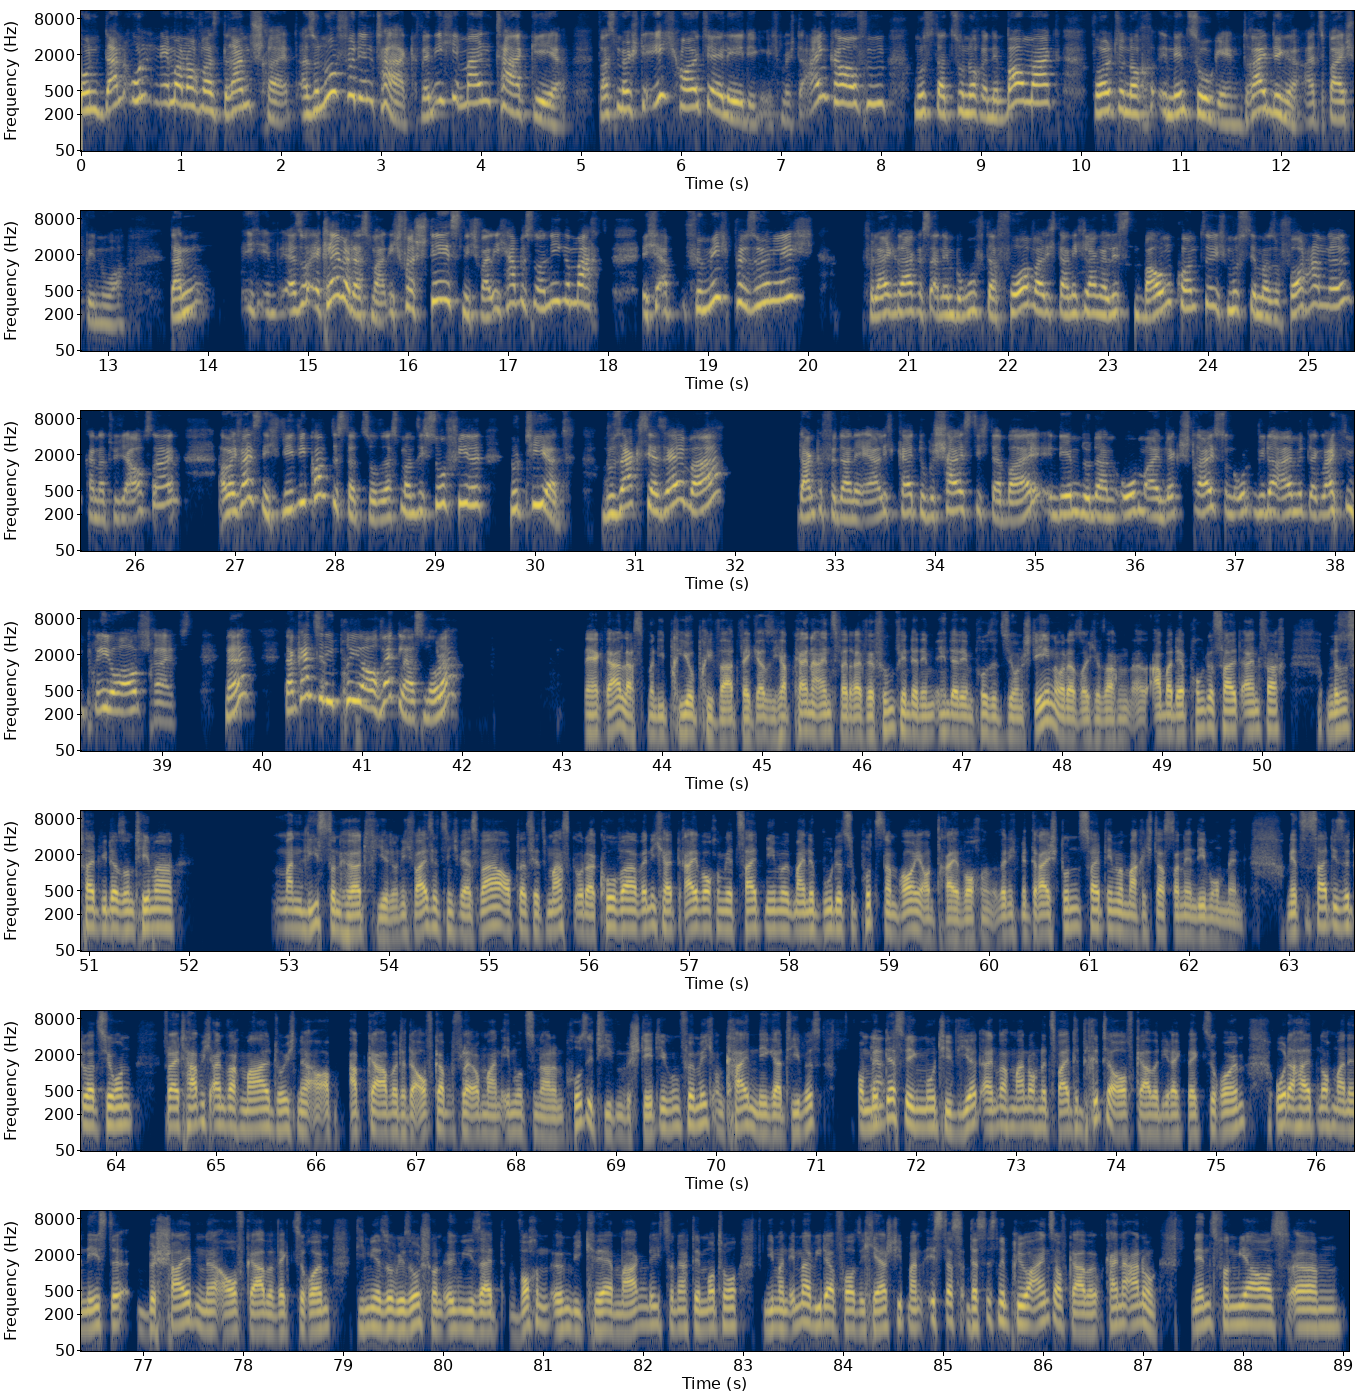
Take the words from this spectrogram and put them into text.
und dann unten immer noch was dran schreibt, also nur für den Tag, wenn ich in meinen Tag gehe, was möchte ich heute erledigen? Ich möchte einkaufen, muss dazu noch in den Baumarkt, wollte noch in den Zoo gehen. Drei Dinge als Beispiel nur. Dann ich, also erklär mir das mal. Ich verstehe es nicht, weil ich habe es noch nie gemacht. Ich habe für mich persönlich Vielleicht lag es an dem Beruf davor, weil ich da nicht lange Listen bauen konnte. Ich musste immer sofort handeln, kann natürlich auch sein. Aber ich weiß nicht, wie, wie kommt es dazu, dass man sich so viel notiert? Du sagst ja selber, danke für deine Ehrlichkeit, du bescheißt dich dabei, indem du dann oben einen wegstreichst und unten wieder einen mit der gleichen Prio aufschreibst. Ne? Dann kannst du die Prio auch weglassen, oder? Naja, klar, lasst man die Prio privat weg. Also ich habe keine 1, 2, 3, 4, 5 hinter dem, hinter den Positionen stehen oder solche Sachen. Aber der Punkt ist halt einfach, und das ist halt wieder so ein Thema, man liest und hört viel. Und ich weiß jetzt nicht, wer es war, ob das jetzt Musk oder Co. war. Wenn ich halt drei Wochen mir Zeit nehme, meine Bude zu putzen, dann brauche ich auch drei Wochen. Wenn ich mir drei Stunden Zeit nehme, mache ich das dann in dem Moment. Und jetzt ist halt die Situation, vielleicht habe ich einfach mal durch eine ab abgearbeitete Aufgabe vielleicht auch mal einen emotionalen positiven Bestätigung für mich und kein negatives und bin ja. deswegen motiviert, einfach mal noch eine zweite, dritte Aufgabe direkt wegzuräumen oder halt noch mal eine nächste bescheidene Aufgabe wegzuräumen, die mir sowieso schon irgendwie seit Wochen irgendwie quer im Magen liegt, so nach dem Motto, die man immer wieder vor sich her schiebt. Man ist das, das ist eine Prio 1 Aufgabe, keine Ahnung. Nenn es von mir aus, ähm,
